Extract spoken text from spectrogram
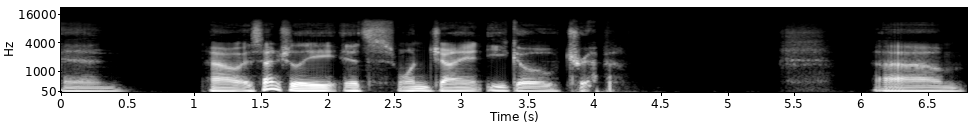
and how essentially it's one giant ego trip. Um,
